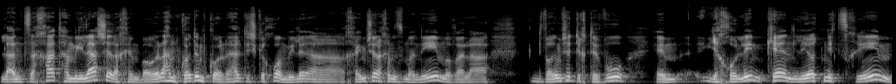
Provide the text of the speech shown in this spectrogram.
להנצחת המילה שלכם בעולם קודם כל אל תשכחו המילה החיים שלכם זמניים אבל הדברים שתכתבו הם יכולים כן להיות נצחיים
